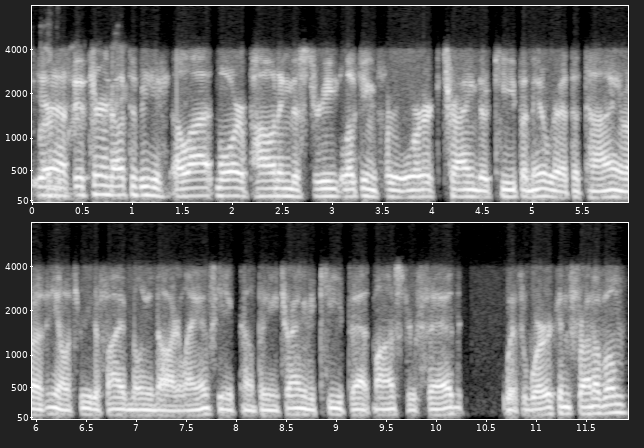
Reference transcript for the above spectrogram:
yes. It turned out to be a lot more pounding the street, looking for work, trying to keep. And they were at the time a you know three to five million dollar landscape company, trying to keep that monster fed with work in front of them.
